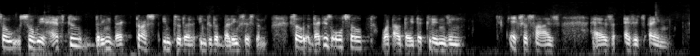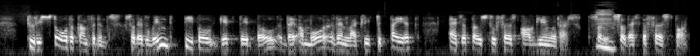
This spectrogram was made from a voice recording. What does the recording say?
so so we have to bring back trust into the into the billing system. So that is also what our data cleansing exercise has as its aim to restore the confidence so that when people get their bill, they are more than likely to pay it as opposed to first arguing with us. So, mm. so that's the first part.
